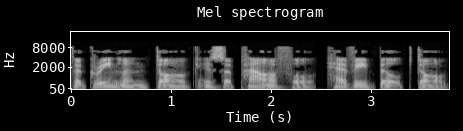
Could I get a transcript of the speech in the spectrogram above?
The Greenland dog is a powerful, heavy-built dog.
